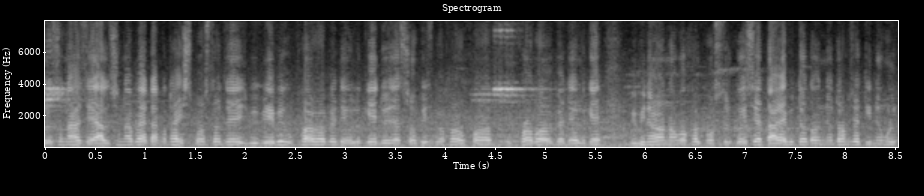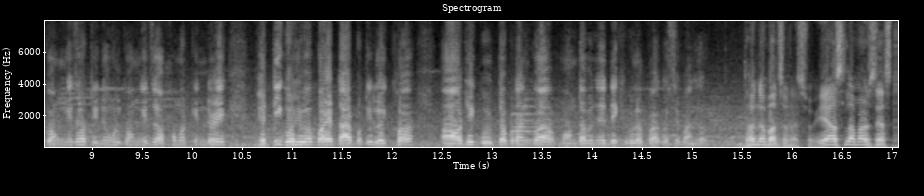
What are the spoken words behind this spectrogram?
আলোচনা হৈছে আলোচনাৰ পৰা এটা কথা স্পষ্ট যে বিজেপিক উফৰাবৰ বাবে তেওঁলোকে দুহেজাৰ চৌবিছ বৰ্ষৰ উফৰাবৰ বাবে তেওঁলোকে বিভিন্ন ৰণকৌশল প্ৰস্তুত কৰিছে। তাৰে ভিতৰত অন্যতম হৈছে তৃণমূল কংগ্ৰেছৰ তৃণমূল কংগ্ৰেছে অসমত কেনেদৰে ভেটি গঢ়িব পাৰে তাৰ প্ৰতি লক্ষ্য অধিক গুৰুত্ব প্ৰদান কৰা মমতা বেনাৰ্জীয়ে দেখিবলৈ পোৱা গৈছে। পাঞ্জাৱ। ধন্যবাদ জনাইছোঁ। এয়া আছিল আমাৰ জ্যেষ্ঠ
